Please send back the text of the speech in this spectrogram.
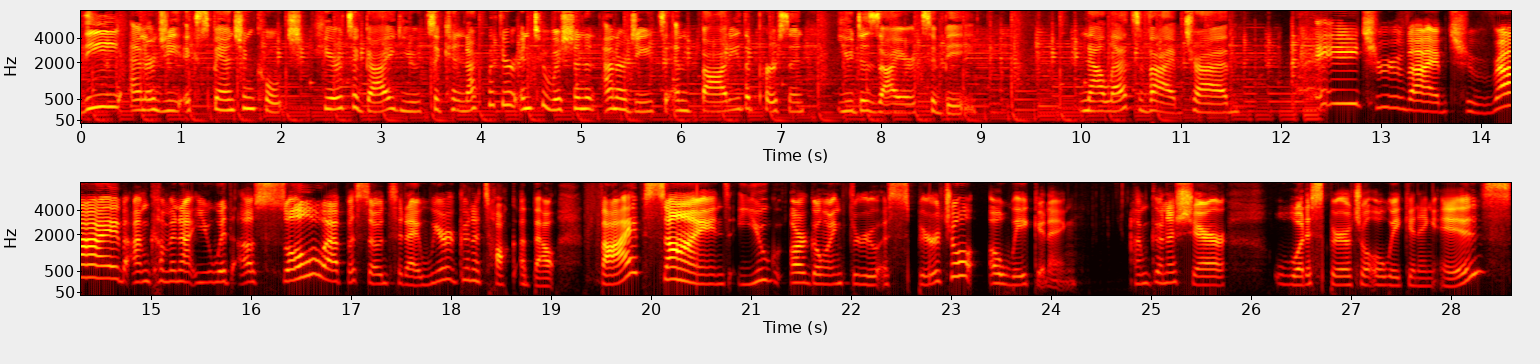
the energy expansion coach here to guide you to connect with your intuition and energy to embody the person you desire to be. Now let's vibe, tribe. Hey, True Vibe Tribe. I'm coming at you with a solo episode today. We're going to talk about five signs you are going through a spiritual awakening. I'm going to share what a spiritual awakening is,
